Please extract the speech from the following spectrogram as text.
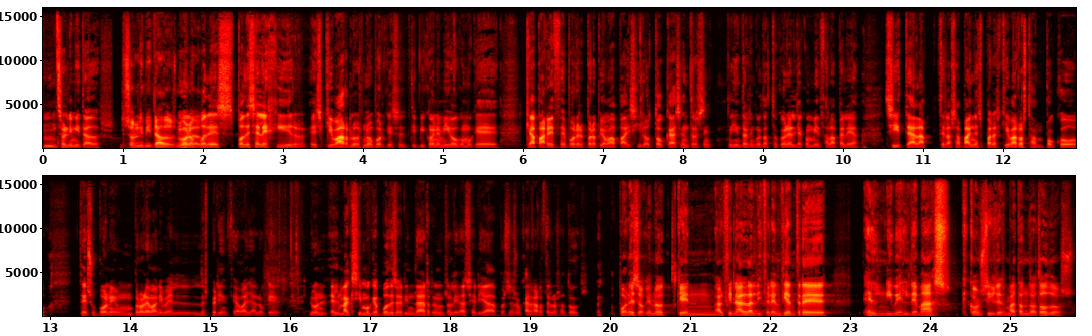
Mm, son limitados. Son limitados, ¿no? Bueno, puedes, puedes elegir esquivarlos, ¿no? Porque es el típico enemigo como que, que aparece por el propio mapa y si lo tocas entras en, y entras en contacto con él ya comienza la pelea. Si te, la, te, las apañas para esquivarlos tampoco te supone un problema a nivel de experiencia. Vaya, lo que lo, el máximo que puedes grindar en realidad sería, pues eso, cargártelos a todos. Por eso, que, no, que en, al final la diferencia entre el nivel de más que consigues matando a todos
